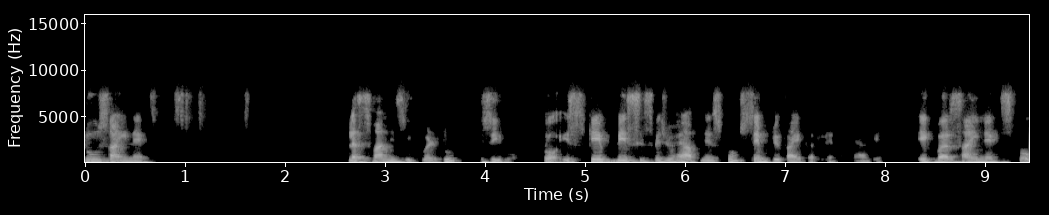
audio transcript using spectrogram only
two sine x plus one is equal to zero तो इसके बेसिस पे जो है आपने इसको सिंप्लीफाई कर लेना है आगे। एक बार साइन एक्स को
